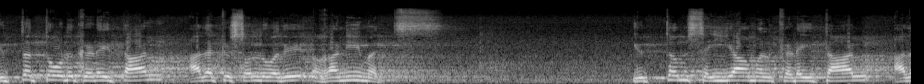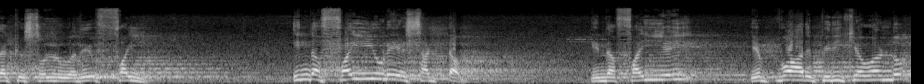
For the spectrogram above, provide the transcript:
யுத்தத்தோடு கிடைத்தால் அதற்கு சொல்லுவது கனிமத். யுத்தம் செய்யாமல் கிடைத்தால் அதற்கு சொல்லுவது ஃபை. இந்த ஃபையுடைய சட்டம் இந்த ஃபையை எவ்வாறு பிரிக்க வேண்டும்?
